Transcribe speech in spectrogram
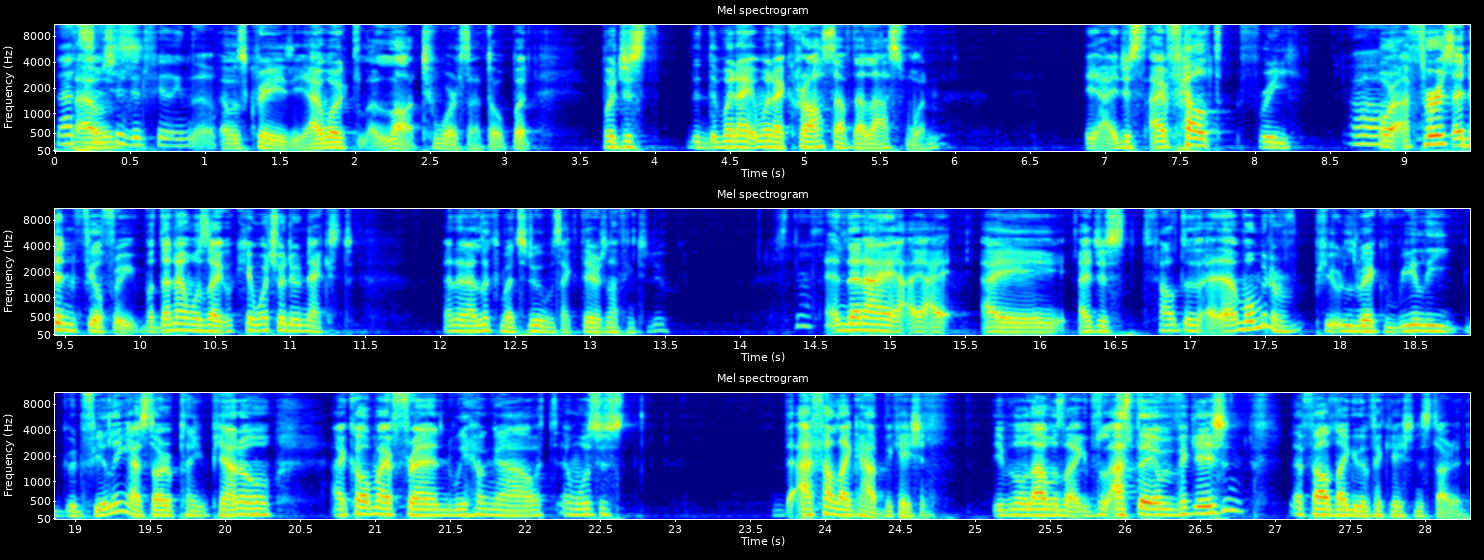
that's That such was- a good feeling though. That was crazy. I worked a lot towards that though, but but just when I when I crossed off that last one, yeah, I just I felt free. Oh, Or at first I didn't feel free, but then I was like, okay, what should I do next? And then I looked at my to do and was like, there's nothing to do. nothing. And then I I I I, I just felt a, a moment of pure, like really good feeling. I started playing piano. I called my friend. We hung out and was just. I felt like I had vacation, even though that was like the last day of vacation. I felt like the vacation started.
